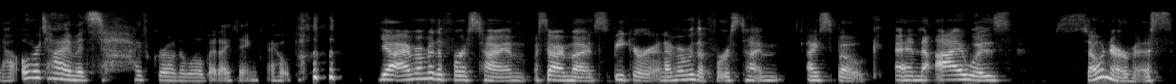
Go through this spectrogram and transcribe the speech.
yeah over time it's i've grown a little bit i think i hope Yeah, I remember the first time. So I'm a speaker, and I remember the first time I spoke, and I was so nervous.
